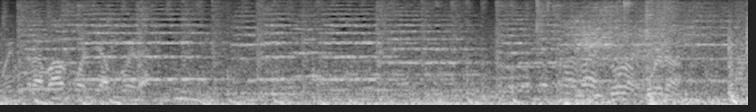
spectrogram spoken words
Buen trabajo allá afuera. afuera.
